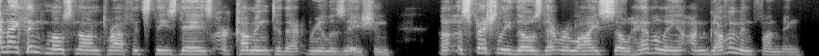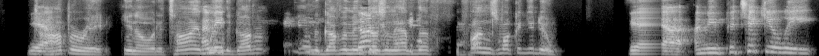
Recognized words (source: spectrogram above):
and I think most nonprofits these days are coming to that realization, uh, especially those that rely so heavily on government funding yeah. to operate. You know, at a time I when mean, the government the government doesn't have the funds, what can you do? Yeah, I mean, particularly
